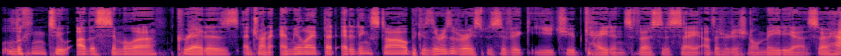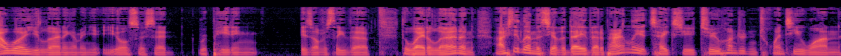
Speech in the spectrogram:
looking to other similar creators and trying to emulate that editing style? Because there is a very specific YouTube cadence versus, say, other traditional media. So, how were you learning? I mean, you, you also said repeating is obviously the the way to learn. And I actually learned this the other day that apparently it takes you 221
